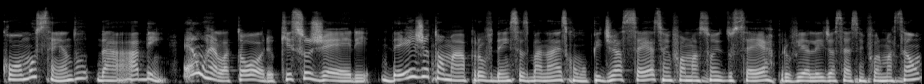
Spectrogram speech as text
como sendo da ABIN. É um relatório que sugere desde tomar providências banais, como pedir acesso a informações do SERPRO via Lei de Acesso à Informação,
